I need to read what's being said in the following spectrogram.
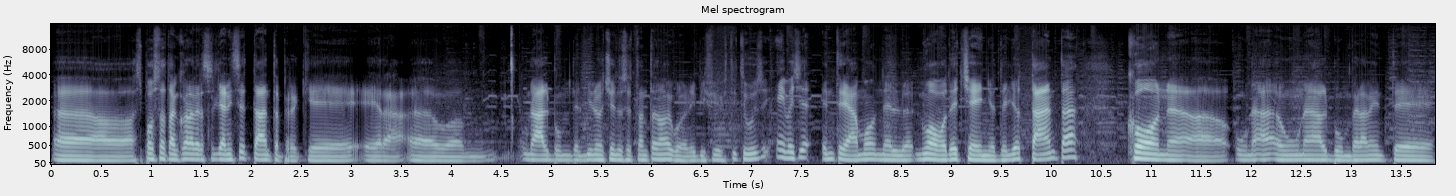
eh, spostata ancora verso gli anni 70 perché era eh, un album del 1979, quello dei B-52s, e invece entriamo nel nuovo decennio degli 80 con eh, una- un album veramente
